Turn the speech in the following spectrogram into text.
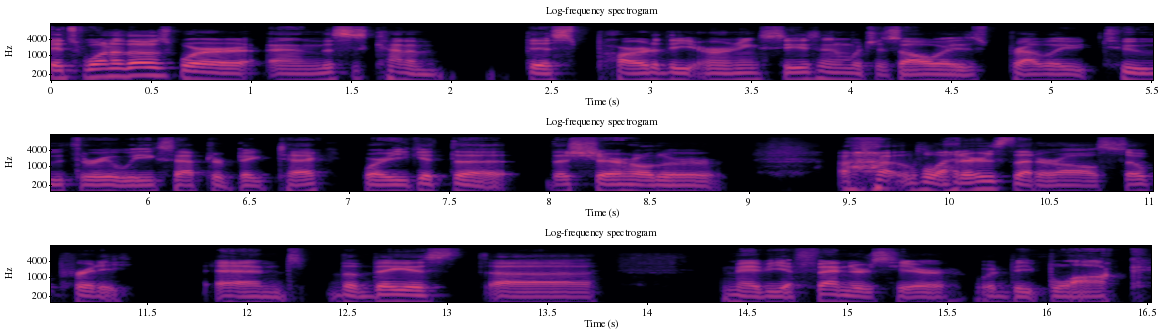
it's one of those where, and this is kind of this part of the earnings season, which is always probably two, three weeks after big tech, where you get the the shareholder uh, letters that are all so pretty. And the biggest uh, maybe offenders here would be Block,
